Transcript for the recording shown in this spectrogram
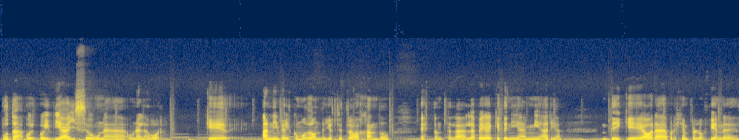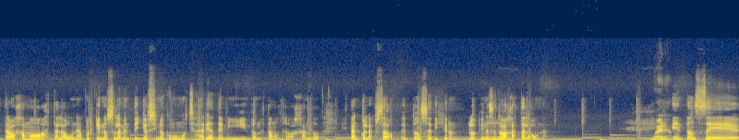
puta, hoy, hoy día hice una, una labor que a nivel como de donde yo estoy trabajando, es tanta la, la pega que tenía en mi área, de que ahora, por ejemplo, los viernes trabajamos hasta la una, porque no solamente yo, sino como muchas áreas de mi, donde estamos trabajando están colapsados. Entonces dijeron, los viernes se Mm. trabaja hasta la una. Bueno. Entonces,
